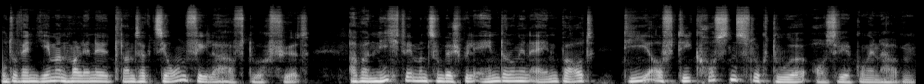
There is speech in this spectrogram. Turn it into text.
oder wenn jemand mal eine Transaktion fehlerhaft durchführt. Aber nicht, wenn man zum Beispiel Änderungen einbaut, die auf die Kostenstruktur Auswirkungen haben,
